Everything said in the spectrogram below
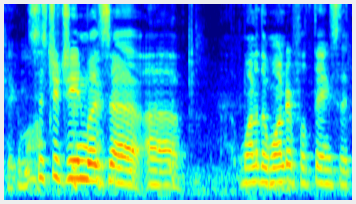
Take 'em off. Sister Jean was uh, uh, one of the wonderful things that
